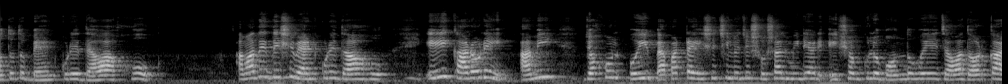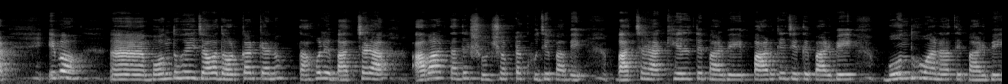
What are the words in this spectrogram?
অন্তত ব্যান করে দেওয়া হোক। আমাদের দেশে ব্যান করে দেওয়া হোক। এই কারণেই আমি যখন ওই ব্যাপারটা এসেছিল যে সোশ্যাল মিডিয়ার এইসবগুলো বন্ধ হয়ে যাওয়া দরকার এবং বন্ধ হয়ে যাওয়া দরকার কেন? তাহলে বাচ্চারা আবার তাদের শৈশবটা খুঁজে পাবে। বাচ্চারা খেলতে পারবে, পার্কে যেতে পারবে, বন্ধু বানাতে পারবে।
